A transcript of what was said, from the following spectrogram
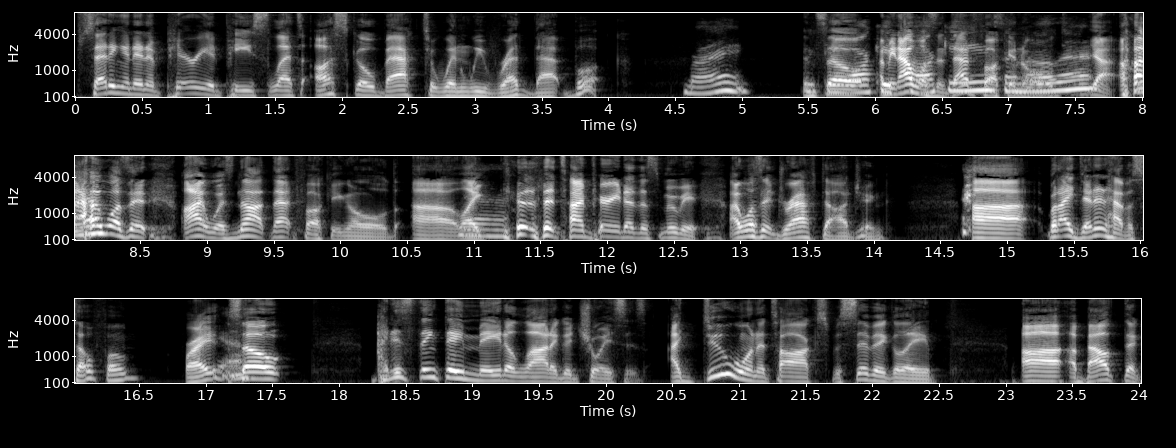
setting it in a period piece lets us go back to when we read that book. Right. And With so, I mean, I wasn't that fucking old. that? Yeah, Yeah. I wasn't. I was not that fucking old. Uh, like the time period of this movie, I wasn't draft dodging. Uh, but I didn't have a cell phone, right? Yeah. So, I just think they made a lot of good choices. I do want to talk specifically uh, about the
